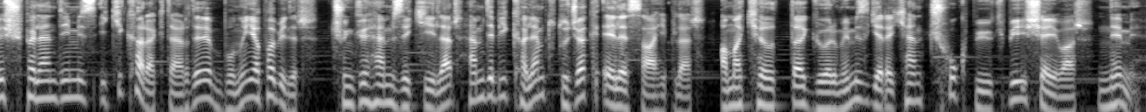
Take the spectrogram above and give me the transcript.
Ve şüphelendiğimiz iki karakter de bunu yapabilir. Çünkü hem zekiler hem de bir kalem tutacak ele sahipler. Ama kağıtta görmemiz gereken çok büyük bir şey var. Ne mi?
